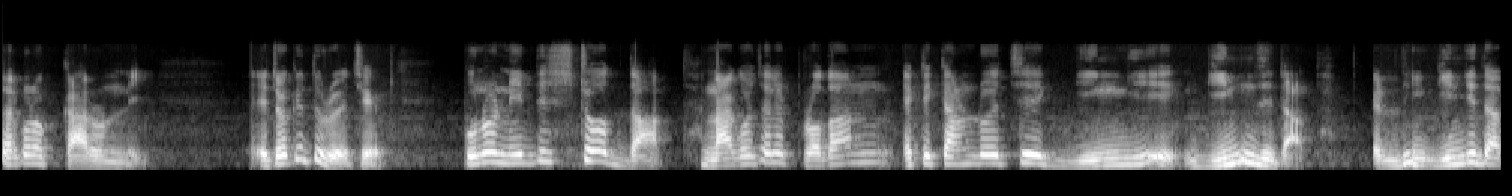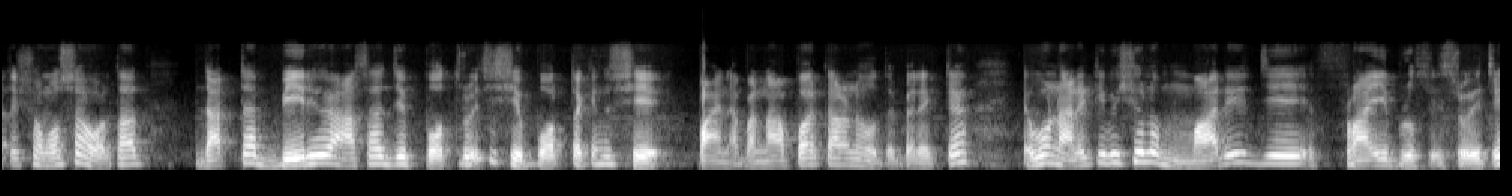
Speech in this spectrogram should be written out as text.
তার কোনো কারণ নেই। এটাও কিন্তু রয়েছে। কোনো নির্দিষ্ট দাঁত না গজালের প্রধান একটি কারণ রয়েছে গিঞ্জি গিঞ্জি দাঁত। গিঞ্জি দাঁতের সমস্যা অর্থাৎ দাঁতটা বের হয়ে আসার যে পথ রয়েছে, সে পথটা কিন্তু সে পায় না বা না পাওয়ার কারণে হতে পারে একটা। এবং আরেকটি বিষয় হলো মারের যে ফ্রাইব্রোসিস রয়েছে,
